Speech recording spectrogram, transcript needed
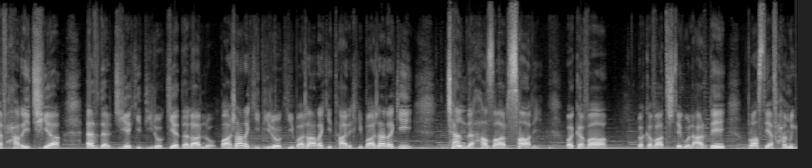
ئەف حەڕی چییە؟ ئەف دەرجیەکی دیرۆکیە دەلانۆ باژارێکی دیرۆکی باژارێکی تاریخی باژارێکی چەندە هزار ساڵی وەکەوا وەکەوا تشتێک گۆل ئاردێ ڕاستی ئەف هەمک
